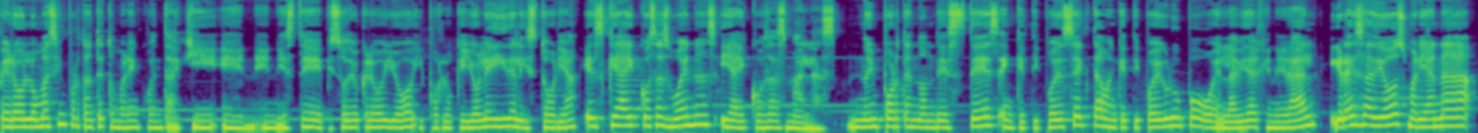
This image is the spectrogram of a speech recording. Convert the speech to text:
pero lo más importante tomar en cuenta aquí en, en este episodio, creo yo, y por lo que yo leí de la historia, es que hay cosas buenas y hay cosas malas. No importa en dónde estés, en qué tipo de secta o en qué tipo de grupo o en la vida general. Y gracias a Dios, Mariana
